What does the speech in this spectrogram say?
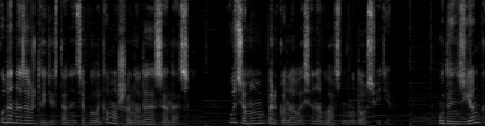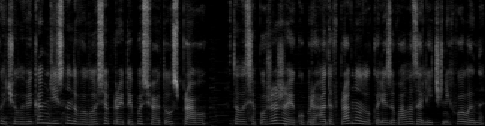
куди не завжди дістанеться велика машина ДСНС. У цьому ми переконалися на власному досвіді. У день зйомки чоловікам дійсно довелося пройти по святу у справу. Сталася пожежа, яку бригада вправно локалізувала за лічені хвилини.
